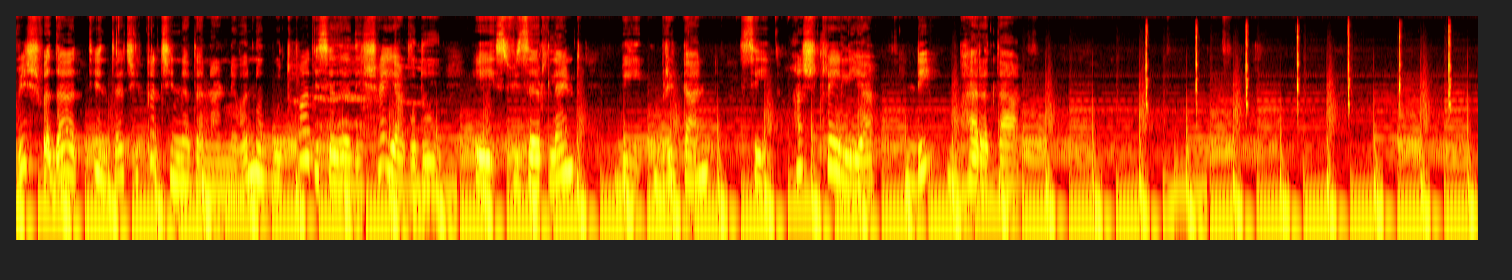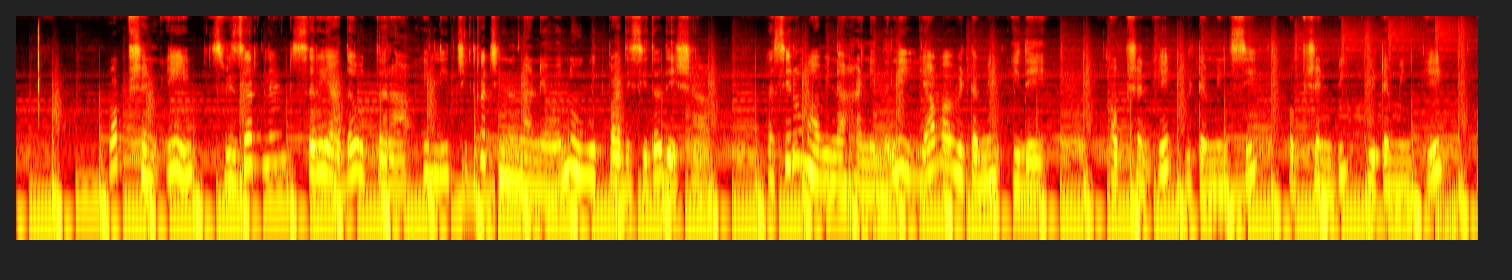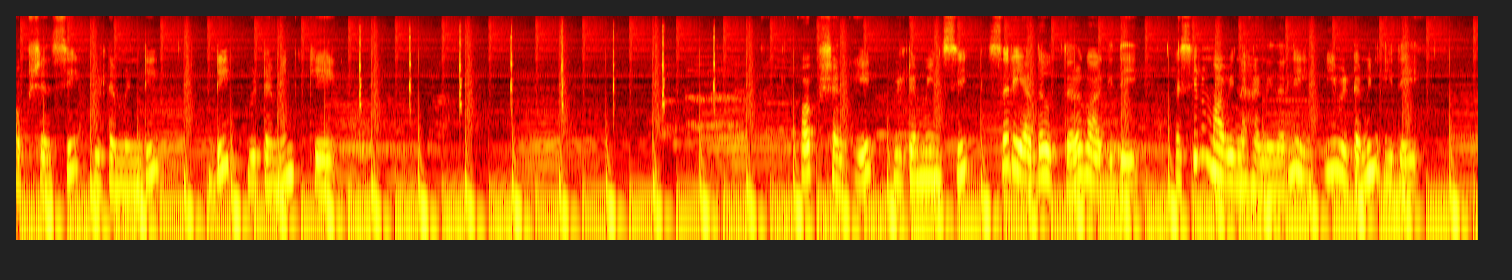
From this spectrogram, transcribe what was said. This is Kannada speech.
ವಿಶ್ವದ ಅತ್ಯಂತ ಚಿಕ್ಕ ಚಿನ್ನದ ನಾಣ್ಯವನ್ನು ಉತ್ಪಾದಿಸಿದ ದೇಶ ಯಾವುದು? A, Switzerland, B, Britain, C, Australia, D, Bharat. Option A, Switzerland ಸರಿಯಾದ ಉತ್ತರ. ಇಲ್ಲಿ ಚಿಕ್ಕ ಚಿನ್ನ ನಾಣ್ಯವನ್ನು ಉತ್ಪಾದಿಸಿದ ದೇಶ. ಹಸಿರು ಮಾವಿನ ಹಣ್ಣಿನಲ್ಲಿ ಯಾವ ವಿಟಮಿನ್ ಇದೆ? Option A vitamin C option B vitamin A option C vitamin D D vitamin K option A vitamin C ಸರಿಯಾದ ಉತ್ತರವಾಗಿದೆ. ಹಸಿರು ಮಾವಿನ ಹಣ್ಣಿನಲ್ಲಿ ಈ ವಿಟಮಿನ್ ಇದೆ.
